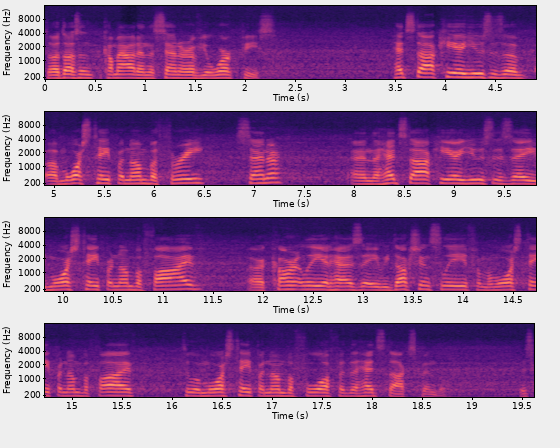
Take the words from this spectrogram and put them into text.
so it doesn't come out in the center of your workpiece. Headstock here uses a, a Morse taper number three center, and the headstock here uses a Morse taper number five. Uh, currently it has a reduction sleeve from a Morse taper number five to a Morse taper number four for the headstock spindle. This,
